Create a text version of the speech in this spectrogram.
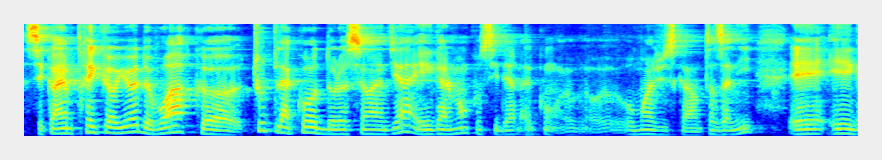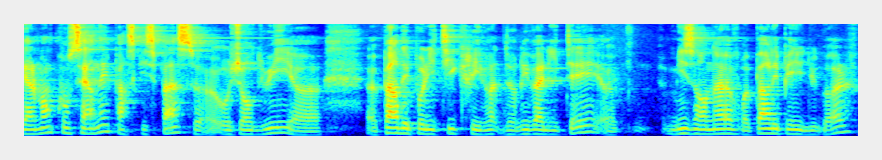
c'est quand même très curieux de voir que toute la côte de l'océan Indien est également considérée, euh, au moins jusqu'en Tanzanie, est, également concernée par ce qui se passe euh, aujourd'hui euh, par des politiques de rivalité mises en œuvre par les pays du Golfe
